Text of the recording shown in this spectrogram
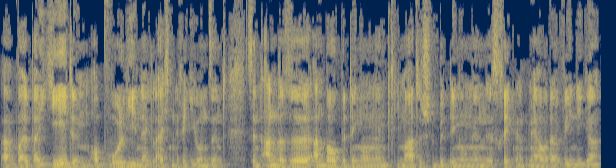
äh, weil bei jedem, obwohl die in der gleichen Region sind, sind andere Anbaubedingungen, klimatische Bedingungen, es regnet mehr oder weniger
